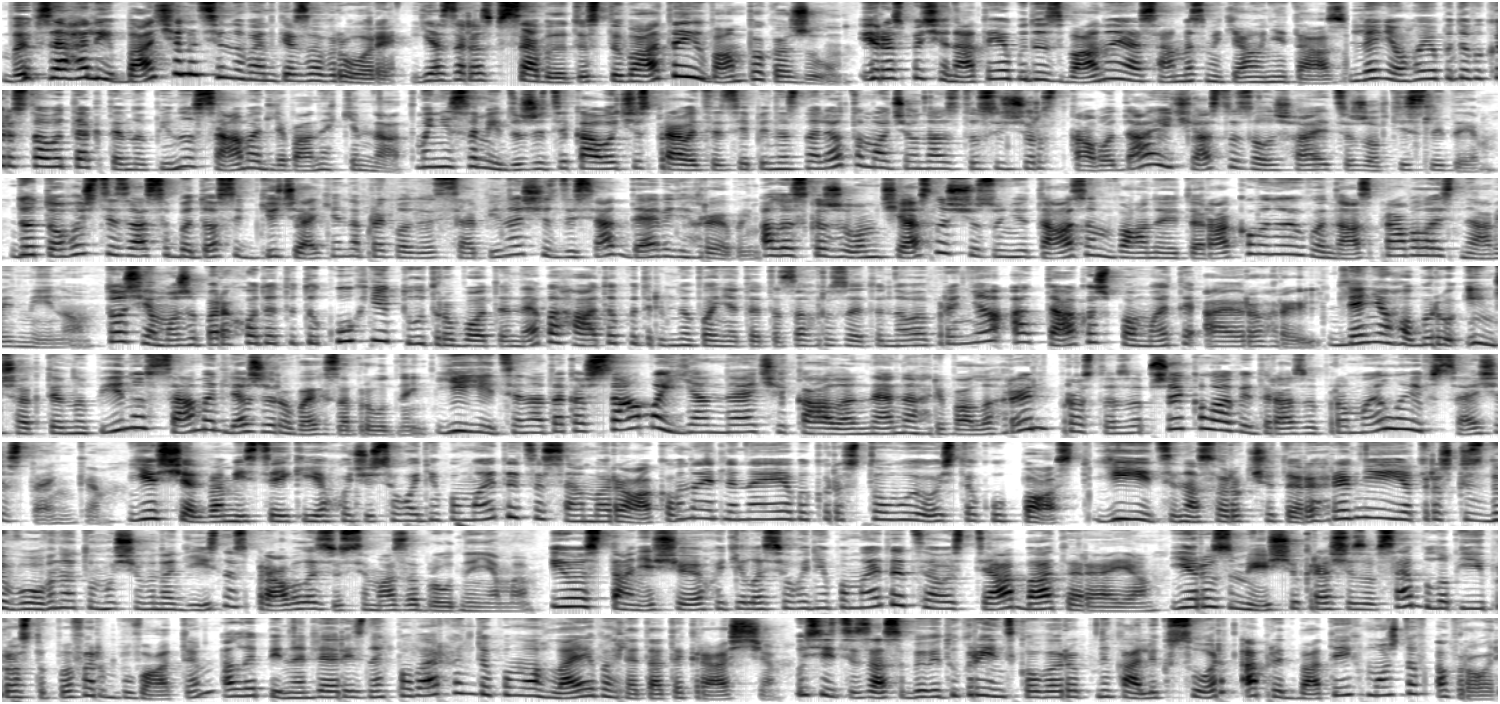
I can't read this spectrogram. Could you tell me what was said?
Ви взагалі бачили ці новинки з Аврори? Я зараз все буду тестувати і вам покажу. І розпочинати я буду з ванної, а саме з миття унітазу. Для нього я буду використовувати активну піну саме для ванних кімнат. Мені самі дуже цікаво, чи справиться ця піна з нальотом, адже у нас досить жорстка вода і часто залишаються жовті сліди. До того ж, ці засоби досить бюджетні, наприклад, ось ця піна 69 гривень. Але скажу вам чесно, що з унітазом, ванною та раковиною вона справилась на відміну. Тож я можу переходити до кухні. Тут роботи небагато, потрібно виняти та загрузити нове прання, а також помити аерогриль. Для нього беру іншу активну піну саме для жирових забруднень. Її ціна така ж сама. Я не чекала, не нагрівала гриль, просто запшикала, відразу промила і все чистеньке. Є ще два місця, які я хочу сьогодні помити. Це саме раковина, і для неї я використовую ось таку пасту. Її ціна 44 гривні. і Я трошки здивована, тому що вона дійсно справилась з усіма забрудненнями. І останнє, що я хотіла сьогодні помити, це ось ця батарея. Я розумію, що краще за все було б її просто пофарбувати, але піна для різних поверхень допомогла їй виглядати краще. Усі ці засоби від українського виробника Люксорт, а придбати їх можна в Аврорі.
